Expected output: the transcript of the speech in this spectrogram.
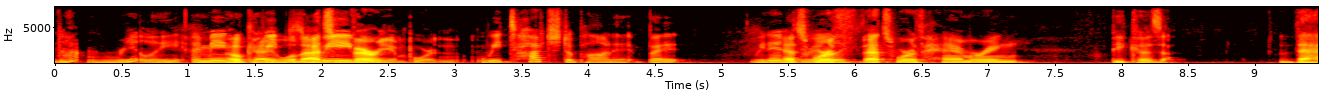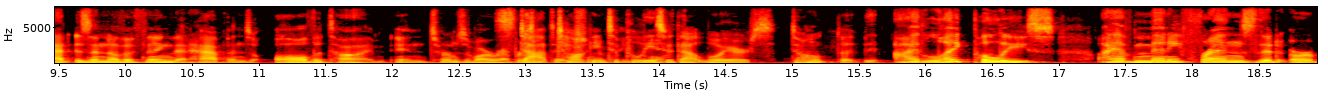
Not really. I mean, Okay, we, well that's we, very important. we touched upon it, but we didn't. That's really, worth that's worth hammering because that is another thing that happens all the time in terms of our stop representation. Stop talking to people. police without lawyers. don't i like police i have many friends that are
